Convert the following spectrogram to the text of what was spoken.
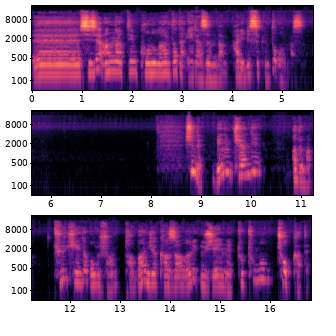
ee, size anlattığım konularda da en azından hani bir sıkıntı olmasın. Şimdi benim kendi adıma Türkiye'de oluşan tabanca kazaları üzerine tutumum çok katı.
